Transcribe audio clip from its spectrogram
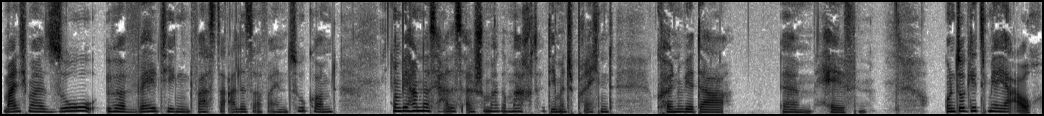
manchmal so überwältigend, was da alles auf einen zukommt. Und wir haben das ja alles, schon mal gemacht. Dementsprechend können wir da ähm, helfen. Und so geht's mir ja auch.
